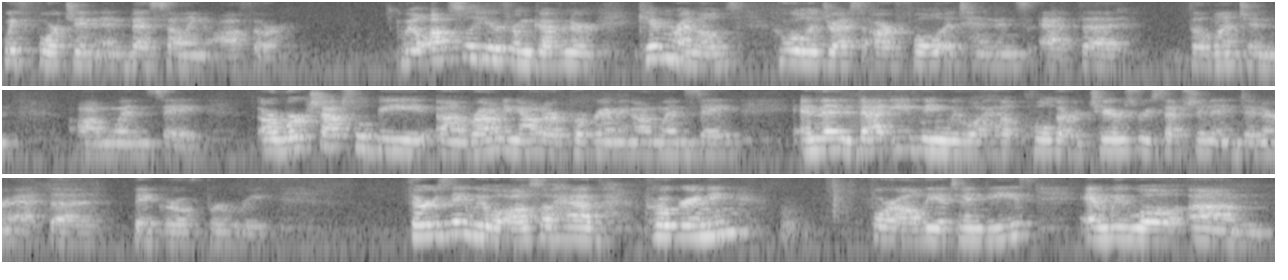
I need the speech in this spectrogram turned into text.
with Fortune and best-selling author. We'll also hear from Governor Kim Reynolds, who will address our full attendance at the, the luncheon on Wednesday. Our workshops will be uh, rounding out our programming on Wednesday, and then that evening we will hold our chairs reception and dinner at the Big Grove Brewery. Thursday we will also have programming for all the attendees, and we will um,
